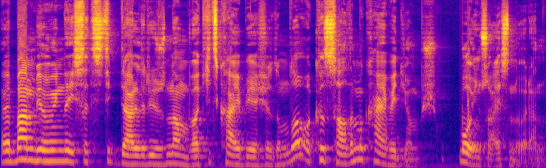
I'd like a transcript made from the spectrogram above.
Ve ben bir oyunda istatistik değerleri yüzünden vakit kaybı yaşadığımda akıl sağlığımı kaybediyormuşum. Bu oyun sayesinde öğrendim.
